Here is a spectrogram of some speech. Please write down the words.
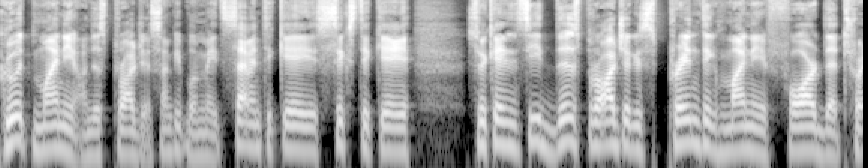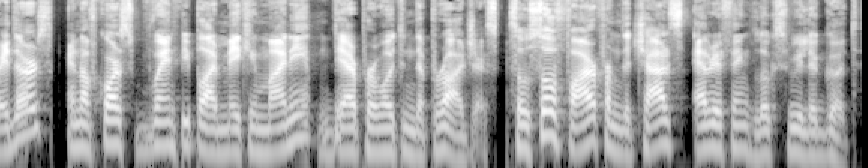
good money on this project. Some people made 70K, 60K. So you can see this project is printing money for the traders. And of course, when people are making money, they're promoting the projects. So, so far from the charts, everything looks really good.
